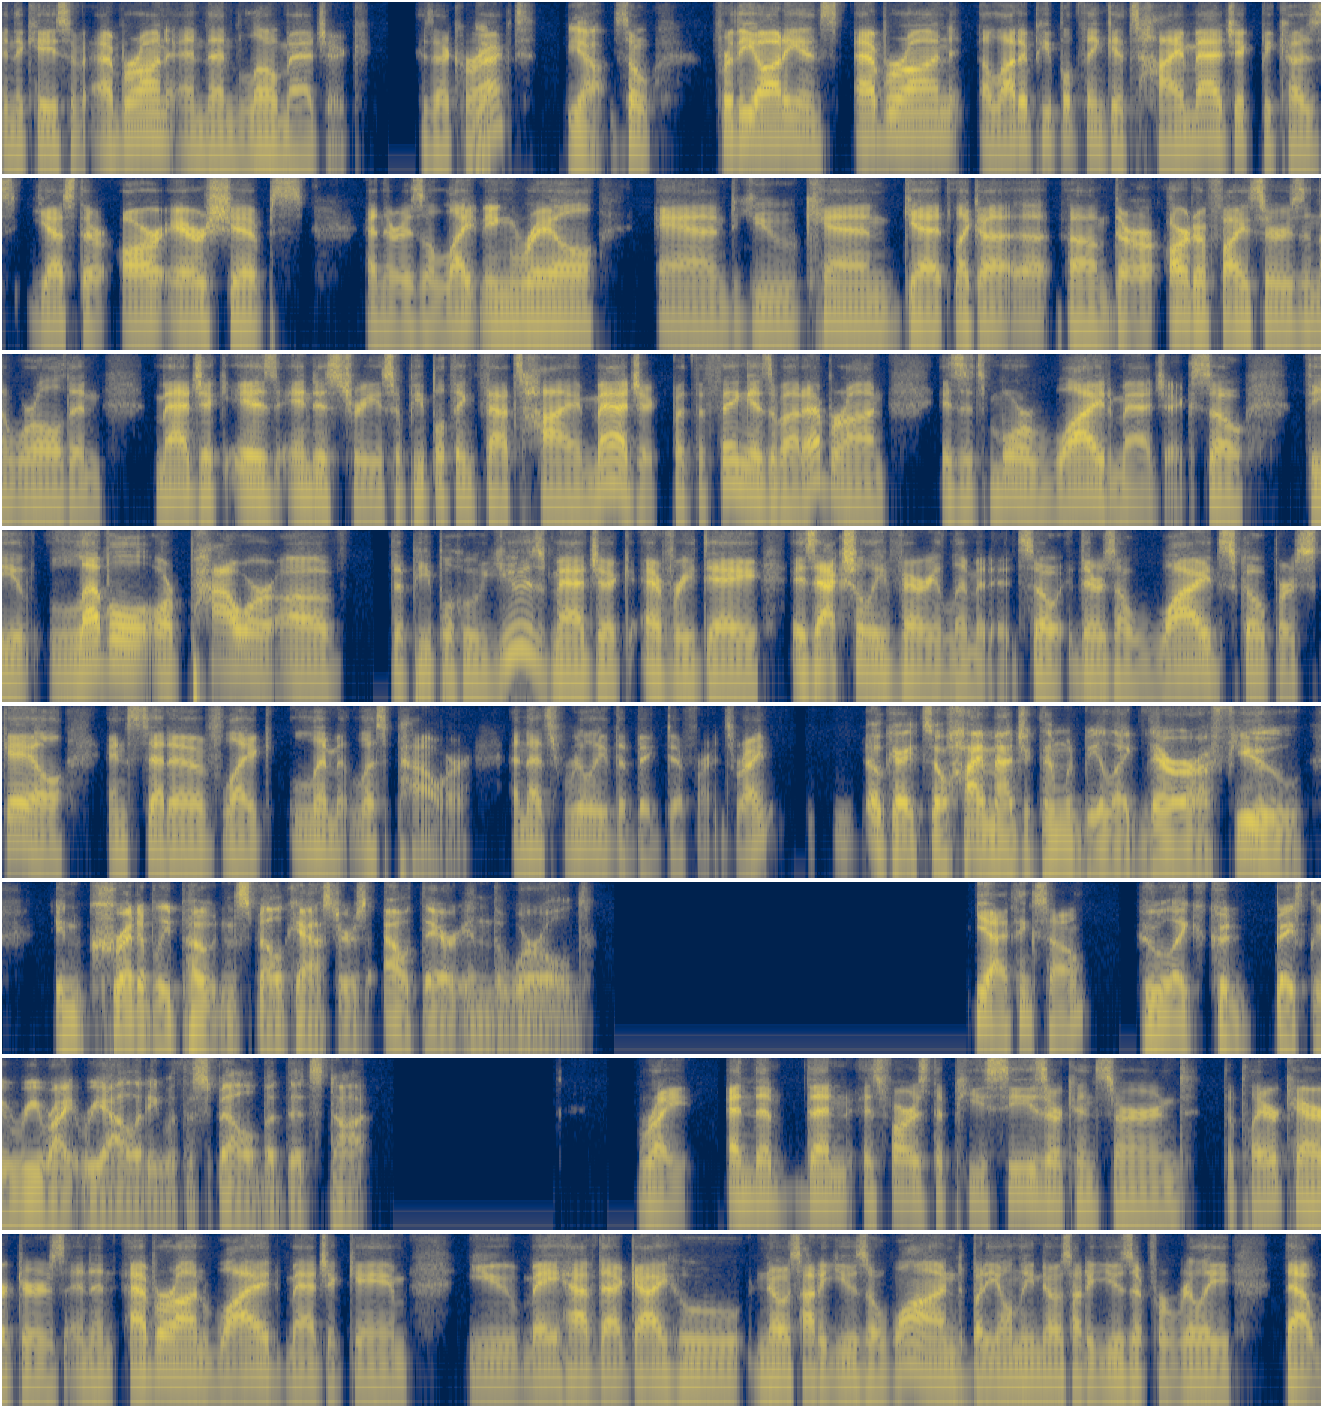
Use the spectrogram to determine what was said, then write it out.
in the case of Eberron, and then low magic. Is that correct? Yeah. yeah. So, for the audience, Eberron, a lot of people think it's high magic because yes, there are airships and there is a lightning rail and you can get like a, a um, there are artificers in the world and magic is industry so people think that's high magic but the thing is about Eberron is it's more wide magic so the level or power of the people who use magic every day is actually very limited. So there's a wide scope or scale instead of like limitless power. And that's really the big difference, right? Okay. So high magic then would be like there are a few incredibly potent spellcasters out there in the world. Yeah, I think so. Who like could basically rewrite reality with a spell, but that's not right and the then as far as the PCs are concerned, the player characters in an Eberron wide magic game, you may have that guy who knows how to use a wand, but he only knows how to use it for really that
